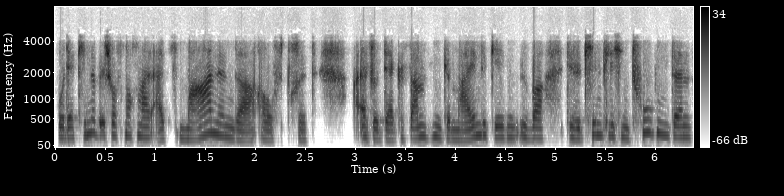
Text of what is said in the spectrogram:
wo der Kinderbischof nochmal als Mahnender auftritt, also der gesamten Gemeinde gegenüber diese kindlichen Tugenden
